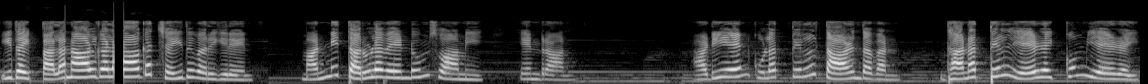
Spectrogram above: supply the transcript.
இதை பல நாள்களாகச் செய்து வருகிறேன். மன்னித்தருள வேண்டும் சுவாமி என்றான். அடியேன் குலத்தில் தாழ்ந்தவன் தனத்தில் ஏழைக்கும் ஏழை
